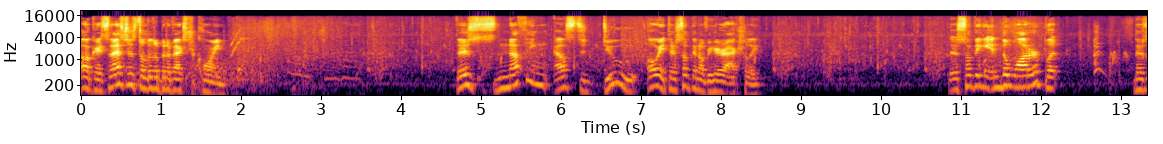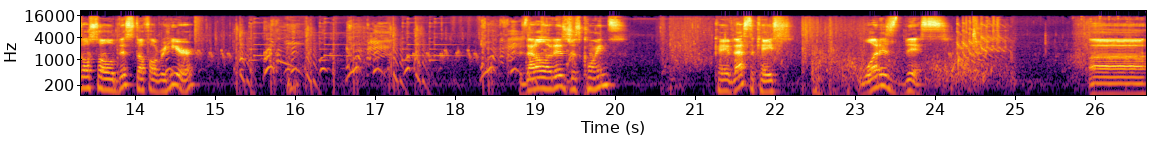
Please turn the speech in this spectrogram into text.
Okay, so that's just a little bit of extra coin. There's nothing else to do. Oh, wait, there's something over here, actually. There's something in the water, but there's also this stuff over here. Is that all it is? Just coins? Okay, if that's the case, what is this? Uh...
